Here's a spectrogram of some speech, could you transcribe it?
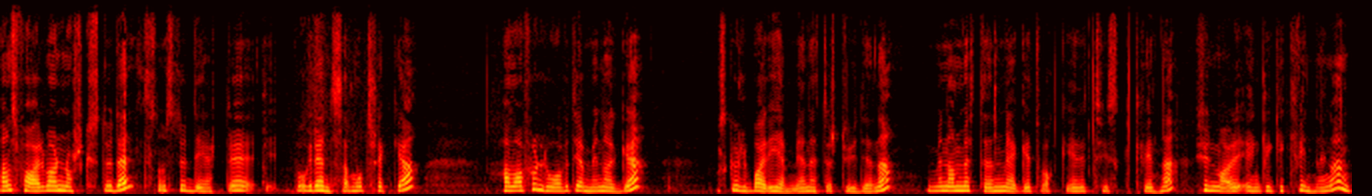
Hans far var norsk student som studerte på grensa mot Tsjekkia. Han var forlovet hjemme i Norge og skulle bare hjem igjen etter studiene. Men han møtte en meget vakker tysk kvinne. Hun var egentlig ikke kvinne engang.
